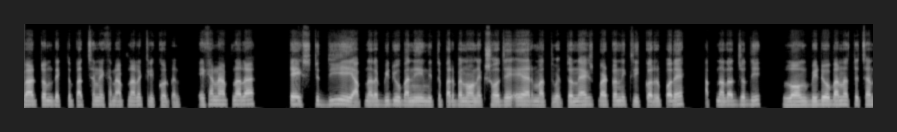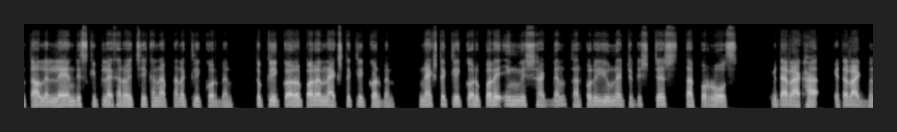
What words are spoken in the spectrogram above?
বাটন দেখতে পাচ্ছেন। এখানে আপনারা ক্লিক করবেন। এখানে আপনারা টেক্সট দিয়েই আপনারা ভিডিও বানিয়ে নিতে পারবেন অনেক সহজে এআই এর মাধ্যমে। তো নেক্সট বাটনে ক্লিক করার পরে আপনারা যদি লং ভিডিও বানাতে চান, তাহলে ল্যান্ডস্কেপ লেখা রয়েছে, এখানে আপনারা ক্লিক করবেন। তো ক্লিক করার পরে নেক্সট ক্লিক করবেন। নেক্সট ক্লিক করার পরে ইংলিশ রাখবেন। তারপরে ইউনাইটেড স্টেটস তারপর রোজ এটা রাখা, এটা রাখবেন।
